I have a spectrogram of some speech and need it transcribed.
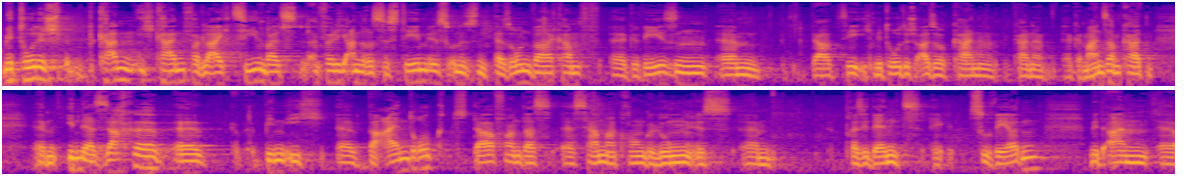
Methodisch kann ich keinen Vergleich ziehen, weil es ein völlig anderes System ist und es ist ein Personenwahlkampf äh, gewesen. Ähm, da sehe ich methodisch also keine, keine äh, Gemeinsamkeiten. Ähm, in der Sache äh, bin ich äh, beeindruckt davon, dass es Herrn Macron gelungen ist, ähm, Präsident äh, zu werden mit einem äh,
